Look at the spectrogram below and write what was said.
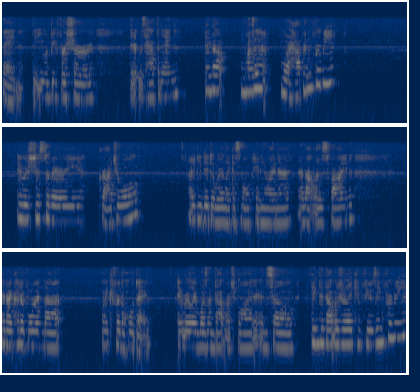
thing that you would be for sure that it was happening. And that wasn't what happened for me. It was just a very gradual I needed to wear like a small panty liner, and that was fine. And I could have worn that like for the whole day. It really wasn't that much blood, and so I think that that was really confusing for me.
